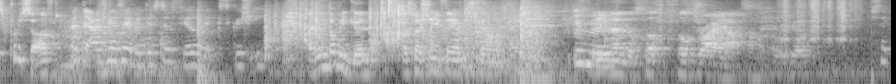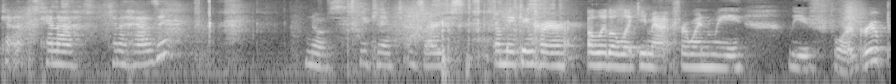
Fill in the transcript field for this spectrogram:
Yeah, it's pretty soft. but I was gonna say, but they still feel like squishy. I think they'll be good, especially if they have to stay on the pan. But even then, they'll still they'll dry out some. It'll be good. So can I, can I, can I has it? No, you can't. I'm sorry. I'm making her a little licky mat for when we leave for group.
